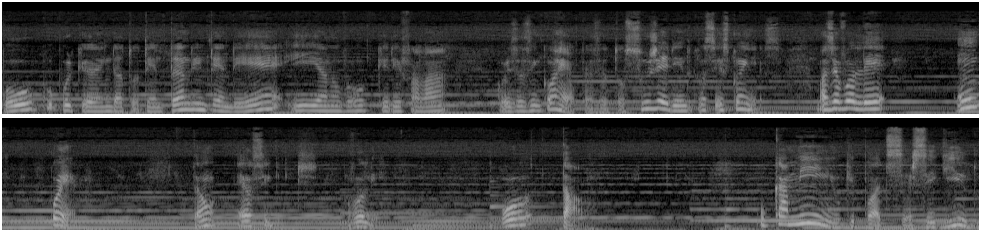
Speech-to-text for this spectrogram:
pouco, porque eu ainda estou tentando entender e eu não vou querer falar coisas incorretas. Eu estou sugerindo que vocês conheçam. Mas eu vou ler um poema. Então é o seguinte: vou ler. O tal. O caminho que pode ser seguido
